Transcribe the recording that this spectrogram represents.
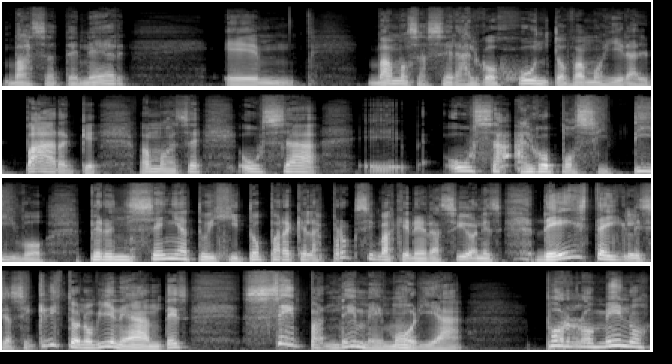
vas a tener... Em, vamos a hacer algo juntos, vamos a ir al parque, vamos a hacer, usa, eh, usa algo positivo, pero enseña a tu hijito para que las próximas generaciones de esta iglesia, si Cristo no viene antes, sepan de memoria por lo menos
